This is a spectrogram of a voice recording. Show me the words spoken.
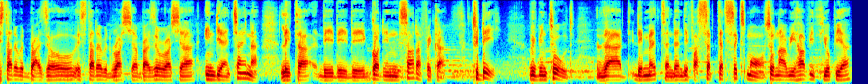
It started with Brazil, it started with Russia, Brazil, Russia, India, and China. Later, they, they, they got in South Africa. Today, we've been told that they met and then they've accepted six more. So now we have Ethiopia.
